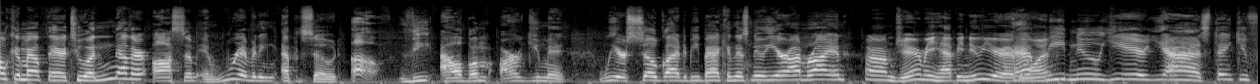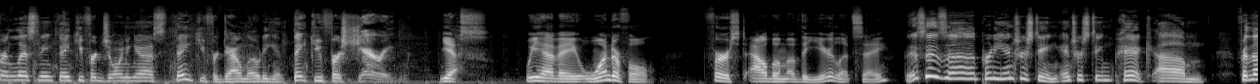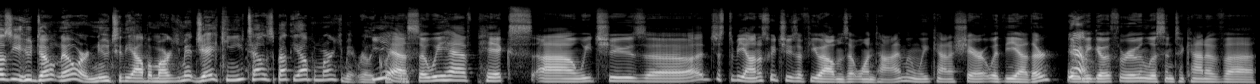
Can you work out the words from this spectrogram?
Welcome out there to another awesome and riveting episode of The Album Argument. We are so glad to be back in this new year. I'm Ryan. I'm Jeremy, Happy New Year, everyone. Happy New Year. Yes. Thank you for listening. Thank you for joining us. Thank you for downloading and thank you for sharing. Yes, we have a wonderful first album of the year, let's say. This is a pretty interesting, interesting pick. Um, for those of you who don't know or new to the album argument, Jay, can you tell us about the album argument really quickly? Yeah, so we have picks. Uh, we choose, uh, just to be honest, we choose a few albums at one time and we kind of share it with the other. And Yeah. we go through and listen to kind of uh,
